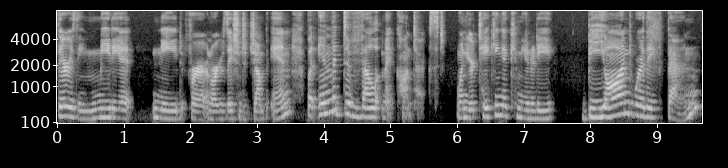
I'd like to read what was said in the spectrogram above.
there is immediate need for an organization to jump in. But in the development context, when you're taking a community beyond where they've been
